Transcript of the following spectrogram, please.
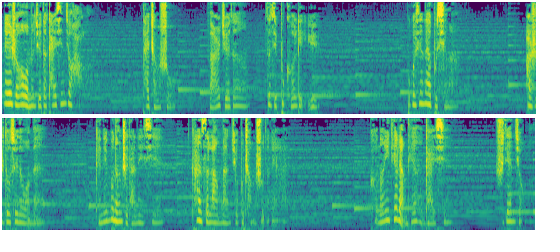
那个时候，我们觉得开心就好了。太成熟，反而觉得自己不可理喻。不过现在不行啊，二十多岁的我们。肯定不能只谈那些看似浪漫却不成熟的恋爱。可能一天两天很开心，时间久了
